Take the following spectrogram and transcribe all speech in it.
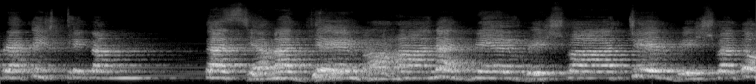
प्रतिष्ठितम् तस्य मध्ये महानग्निर्विश्वाचिर्विश्वतो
